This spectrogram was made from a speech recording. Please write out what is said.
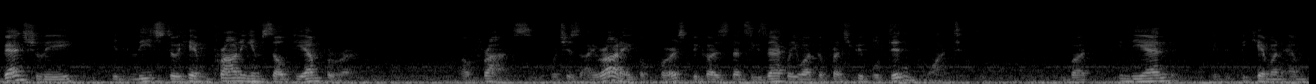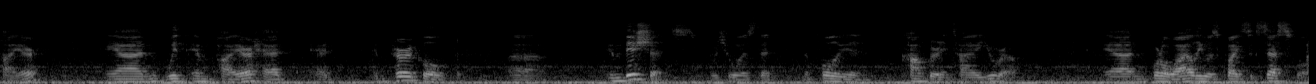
eventually, it leads to him crowning himself the emperor of France, which is ironic, of course, because that's exactly what the French people didn't want. But in the end, it became an empire, and with empire had had empirical uh, ambitions, which was that Napoleon conquered entire Europe, and for a while he was quite successful.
